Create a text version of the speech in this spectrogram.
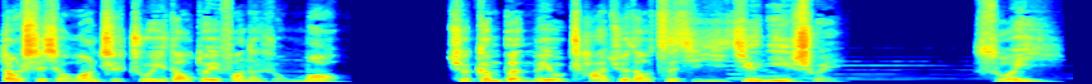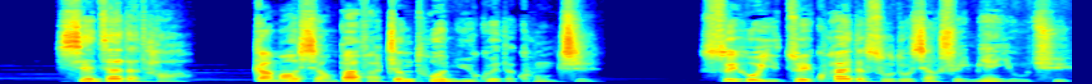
当时小王只注意到对方的容貌，却根本没有察觉到自己已经溺水，所以。现在的他赶忙想办法挣脱女鬼的控制，随后以最快的速度向水面游去。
